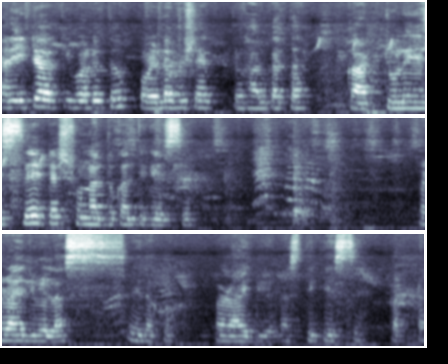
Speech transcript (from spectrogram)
আর এটা কি বলতো? পয়লা বৈশাখ তো হালকাতা কাঠ চলে এসছে, এটা সোনার দোকান থেকে এসছে। রায় জুয়েলার্স এই দেখো রায় জুয়েলার্স থেকে এসছে কাঠটা।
